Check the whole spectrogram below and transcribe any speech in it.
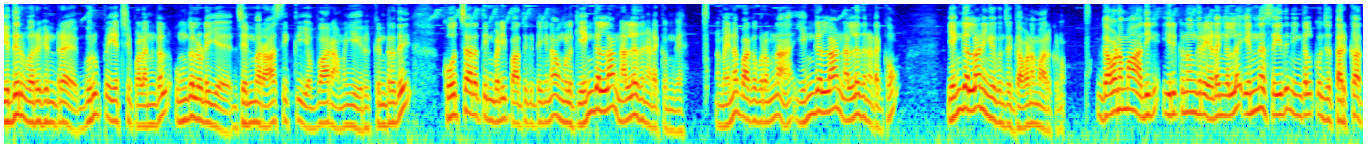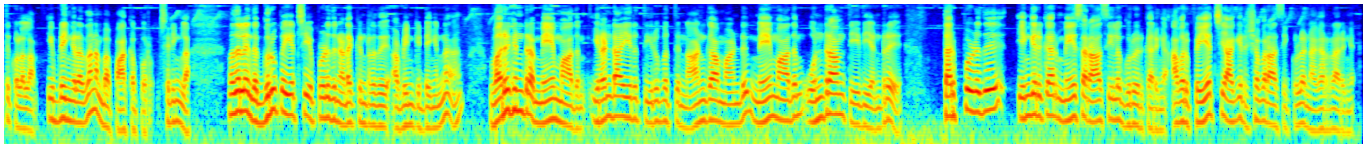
எதிர் வருகின்ற குரு பெயர்ச்சி பலன்கள் உங்களுடைய ஜென்ம ராசிக்கு எவ்வாறு அமைய இருக்கின்றது? கோச்சாரத்தின்படி பார்த்துக்கிட்டிங்கன்னா உங்களுக்கு எங்கெல்லாம் நல்லது நடக்குங்க நம்ம என்ன பார்க்க போகிறோம்னா எங்கெல்லாம் நல்லது நடக்கும்? எங்கெல்லாம் நீங்கள் கொஞ்சம் கவனமாக இருக்கணும்? கவனமாக அதிக இருக்கணுங்கிற இடங்கள்ல என்ன செய்து நீங்கள் கொஞ்சம் தற்காத்து கொள்ளலாம்? இப்படிங்கிறத நம்ம பார்க்க போகிறோம் சரிங்களா? முதல்ல இந்த குரு பெயர்ச்சி எப்பொழுது நடக்கின்றது அப்படின்னு கேட்டிங்கன்னா வருகின்ற மே மாதம் இரண்டாயிரத்தி இருபத்தி நான்காம் ஆண்டு மே மாதம் ஒன்றாம் தேதி அன்று தற்பொழுது எங்கே இருக்கார்? மேச ராசியில் குரு இருக்காருங்க. அவர் பெயர்ச்சியாகி ரிஷப ராசிக்குள்ளே நகர்றாருங்க.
